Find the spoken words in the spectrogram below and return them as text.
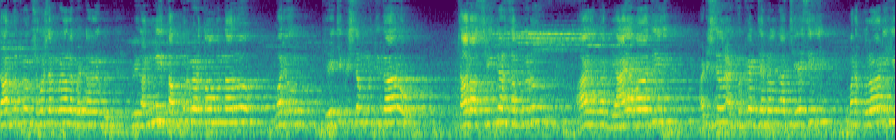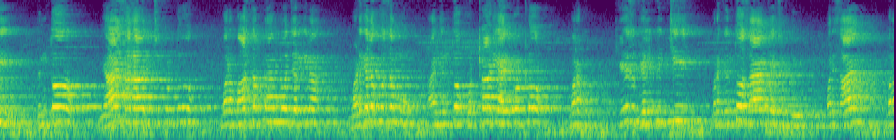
దాని గురించి మేము సోషల్ మీడియాలో పెట్టడం మీరు అన్ని తప్పులు పెడతా ఉన్నారు. మరియు కేజీ కృష్ణమూర్తి గారు చాలా సీనియర్ సభ్యుడు ఆయన ఒక న్యాయవాది అడిషనల్ అడ్వకేట్ జనరల్గా చేసి మన కులానికి ఎంతో న్యాయ సలహాలు ఇచ్చుకుంటూ మన మాస్టర్ ప్లాన్లో జరిగిన మడిగల కోసము ఆయన ఎంతో కొట్లాడి హైకోర్టులో మనకు కేసు గెలిపించి మనకు ఎంతో సహాయం చేసిండు. మరి సాయం మన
